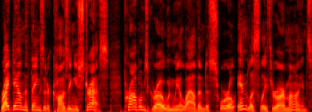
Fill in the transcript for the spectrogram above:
Write down the things that are causing you stress. Problems grow when we allow them to swirl endlessly through our minds.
